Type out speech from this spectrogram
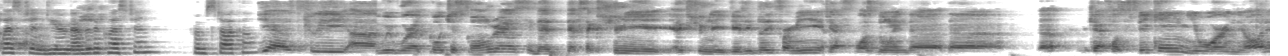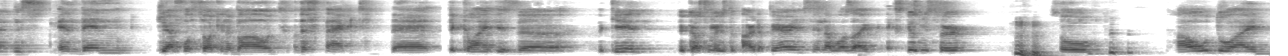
question. Do you remember the question from stockholm Yeah, actually, uh, we were at Coaches Congress. That that's extremely extremely vividly for me. Jeff was doing the the, the Jeff was speaking. You were in the audience, and then Jeff was talking about the fact that the client is the the kid, the customers are the parents, and I was like, "Excuse me, sir. so how do I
